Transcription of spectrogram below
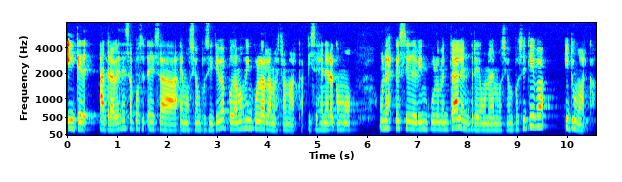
y que a través de esa, emoción positiva podamos vincularla a nuestra marca y se genera como una especie de vínculo mental entre una emoción positiva y tu marca.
